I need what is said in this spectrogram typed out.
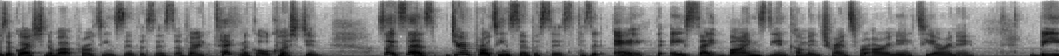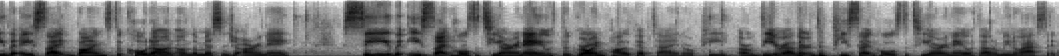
Here's a question about protein synthesis, a very technical question. So it says, during protein synthesis, is it A, the A site binds the incoming transfer RNA, tRNA, B, the A site binds the codon on the messenger RNA, C, the E site holds the tRNA with the growing polypeptide, or P, or D rather, the P site holds the tRNA without amino acid.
